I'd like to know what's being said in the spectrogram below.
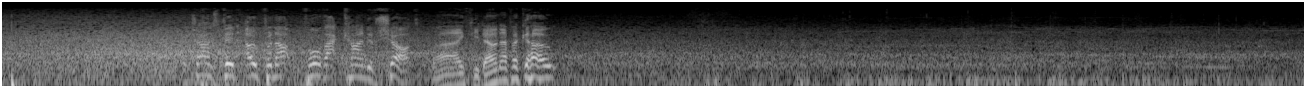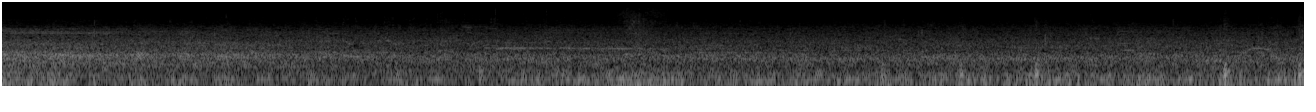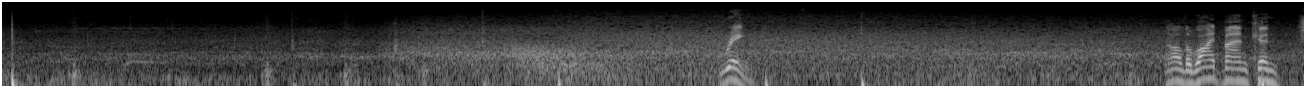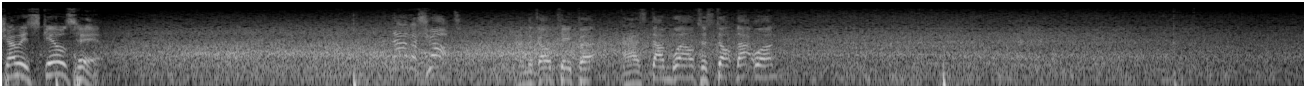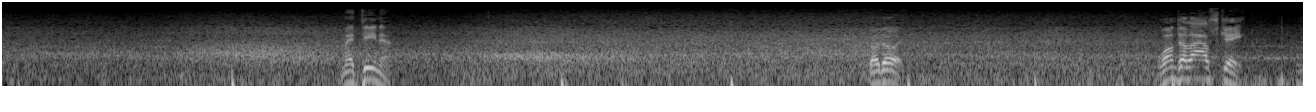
The chance did open up for that kind of shot. Well, if you don't have a go, Well, the wide man can show his skills here. Now the shot! And the goalkeeper has done well to stop that one. Medina. Godoy. Wondolowski.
